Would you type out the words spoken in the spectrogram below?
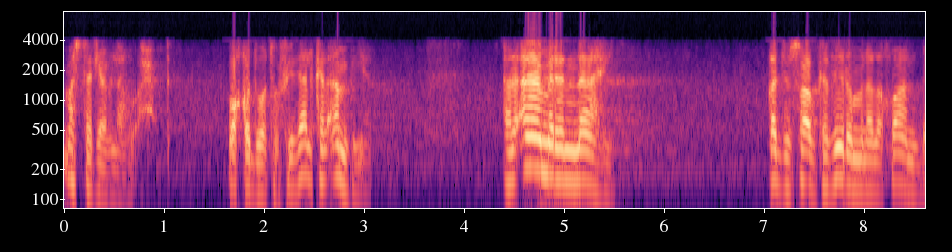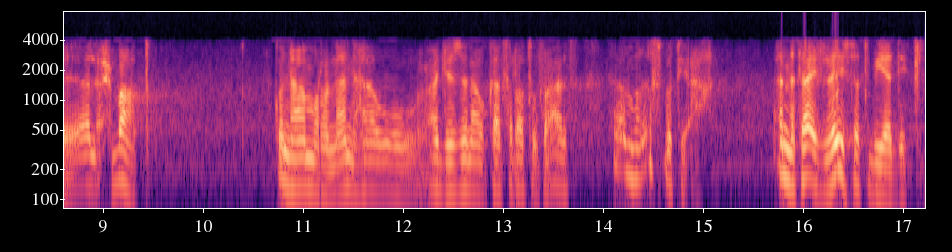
ما استجاب له أحد. وقدوته في ذلك الأنبياء. الآمر الناهي. قد يصاب كثير من الأخوان بالإحباط. كنا أمر أنهى وعجزنا وكثرت وفعلت. أمر اثبت يا أخي. النتائج ليست بيدك.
